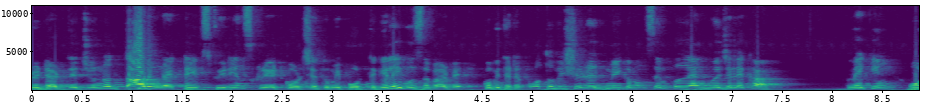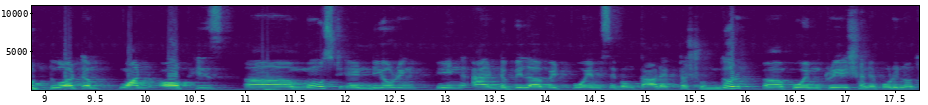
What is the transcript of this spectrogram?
রিডারদের জন্য দারুণ একটা এক্সপিরিয়েন্স ক্রিয়েট করছে। তুমি পড়তে গেলেই বুঝতে পারবে কবিতাটা কত বেশি রেদমিক এবং সিম্পল ল্যাঙ্গুয়েজে লেখা। Making Ode to Autumn one of his uh, most enduring in and beloved poems এবং তার একটা সুন্দর পোয়েম ক্রিয়েশনে পরিণত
